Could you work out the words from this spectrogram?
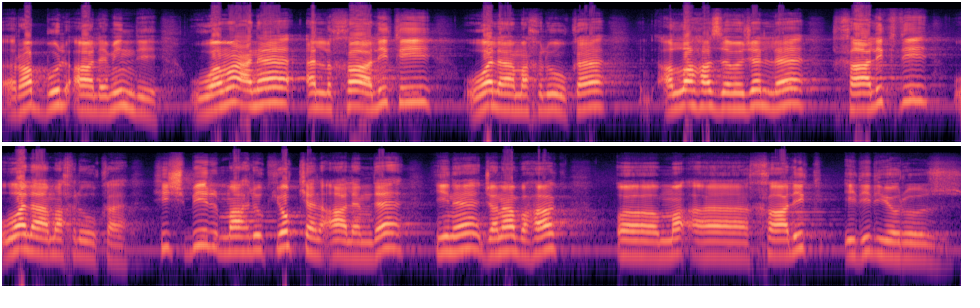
Rabbul Alemindi. Ve ma'na el-haliki ve la. Allah Azze ve Celle halikti ve la. Hiçbir mahluk yokken alemde yine Cenab-ı Hak e, ma, e, halik idi diyoruz.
